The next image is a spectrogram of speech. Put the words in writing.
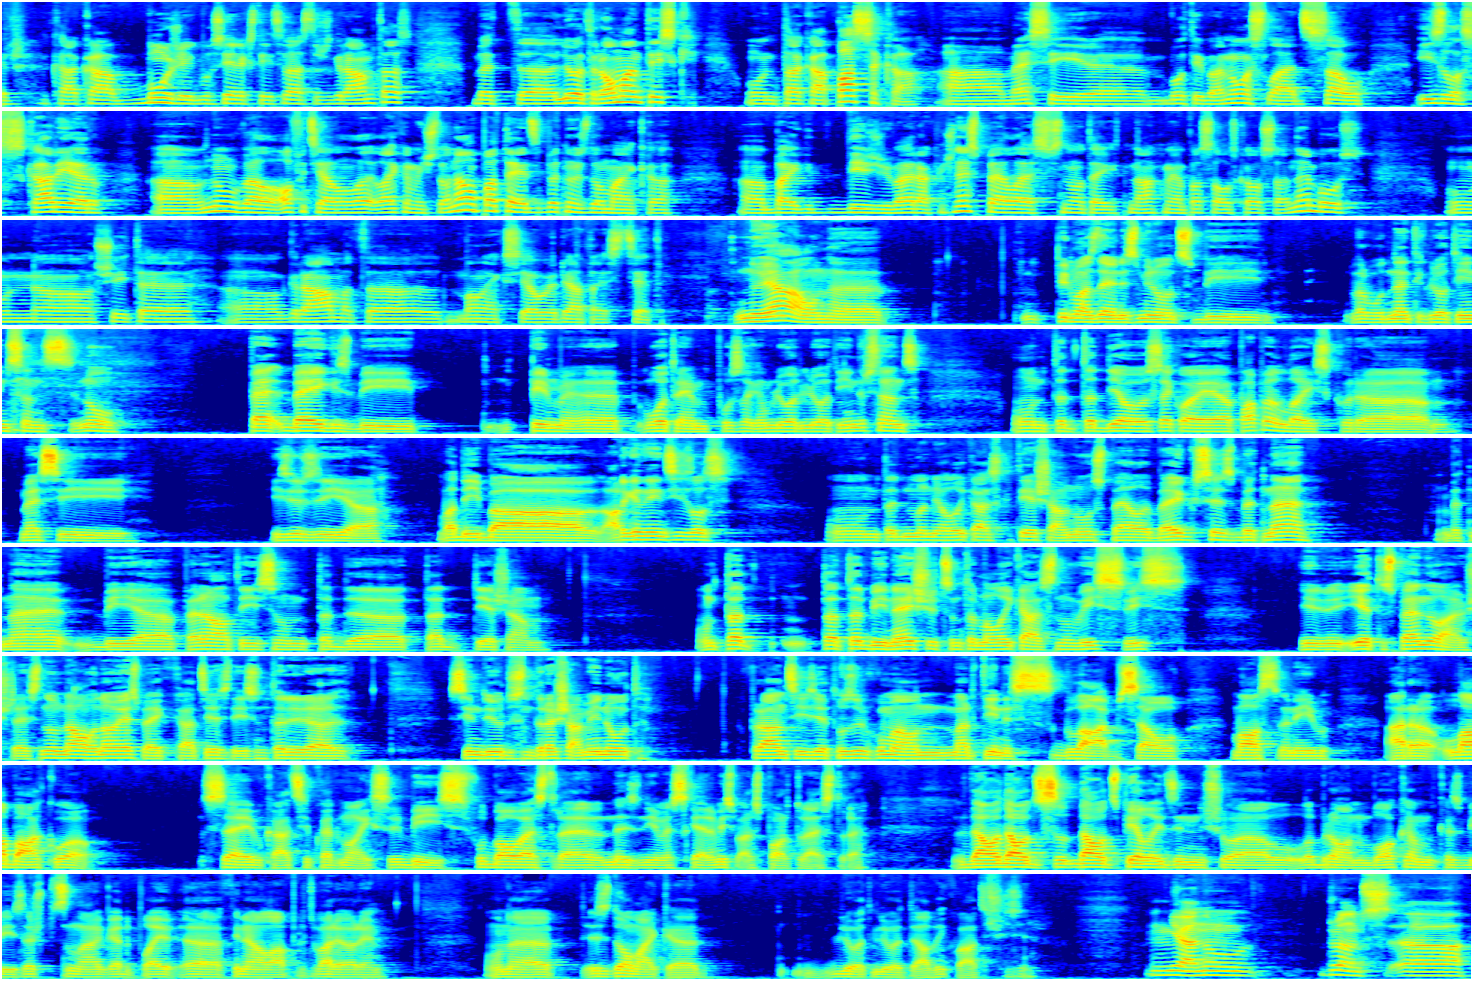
ir, kā, kā mūžīgi būs ierakstīts vēstures grāmatās, bet uh, ļoti romantiski. Un tā kā pasakā, uh, uh, būtībā noslēdz savu izlases karjeru. Uh, nu, vēl oficiāli laikam viņš to nav pateicis, bet nu, es domāju, ka uh, baigi diži vairāk viņš nespēlēs. Noteikti nākamajā pasaules kausā nebūs. Un uh, šī te, uh, grāmata, man liekas, jau ir jātaisa cieta. Nu jā, un uh, pirmās 90 minūtes bija varbūt ne tik ļoti interesants. Nu, beigas bija pirmā, uh, otrajam puslaikam ļoti, ļoti interesants. Un tad, tad jau sekoja papildu laiks, kur uh, Messi izvirzīja vadībā Argentīnas izlasi. Un tad man jau likās, ka tiešām nu, spēle beigusies, bet nē, bet nē bija penaltīs, tad, uh, tad tiešām Un tad, tad, tad bija nešķirts, un tad man likās, nu viss, viss ir iet uz pendulājumu. Štais. Nu, nav, nav iespēja, ka kāds iestīs. Un tad ir uh, 123. minūte. Francija iziet uzbrukumā, un Martīnis glābi savu valstsvenību ar labāko seju, kāds jebkad, man liekas, ir bijis futbola vēsturē. Nezinu, vai skaidrs, vispār sporta vēsturē. Daudz, daudz, daudz pielīdzina šo Lebronu blokam, kas bija 16. gada play, uh, finālā pret Varjoriem. Un, uh, es domāju, ka ļoti, ļoti adekvāti šis ir. Jā, nu, protams, uh,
